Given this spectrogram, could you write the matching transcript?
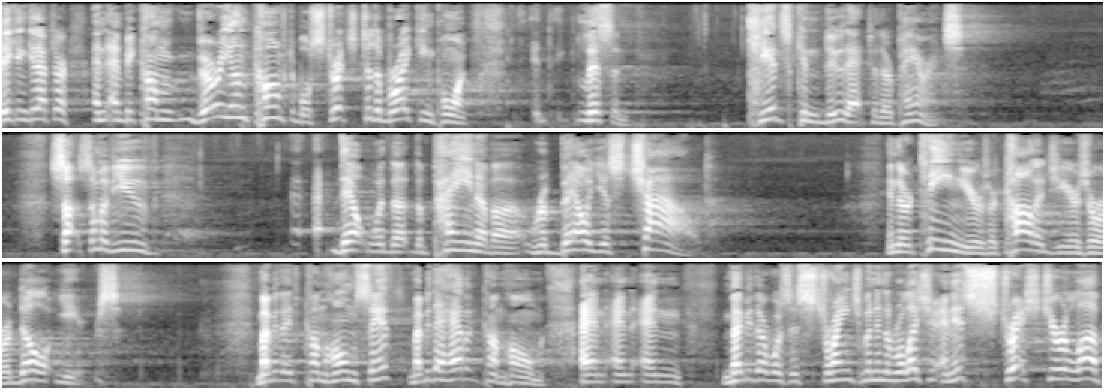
it can get out there and, and become very uncomfortable, stretched to the breaking point. Listen, kids can do that to their parents. So, some of you have dealt with the, the pain of a rebellious child in their teen years or college years or adult years. Maybe they've come home since, maybe they haven't come home. And, and, and maybe there was estrangement in the relationship and it stretched your love.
